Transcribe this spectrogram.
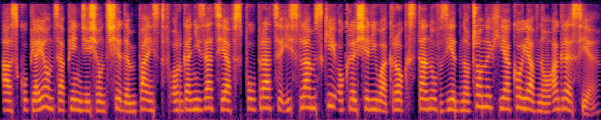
a skupiająca 57 państw Organizacja Współpracy Islamskiej określiła krok Stanów Zjednoczonych jako jawną agresję.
